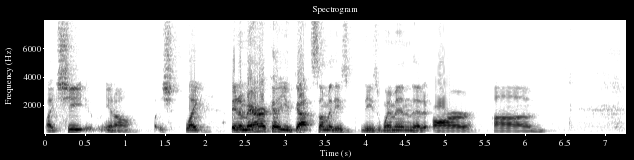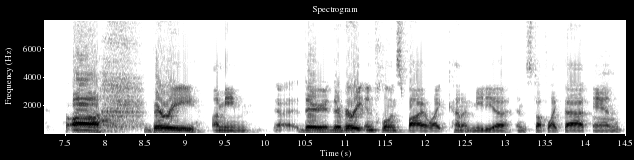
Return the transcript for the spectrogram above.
like she you know sh- like in america you've got some of these these women that are um, uh, very i mean uh, they're they're very influenced by like kind of media and stuff like that and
